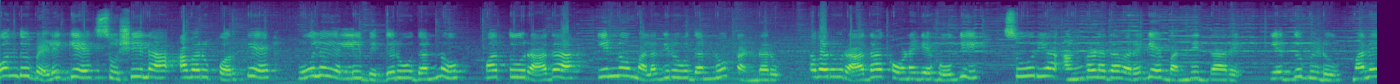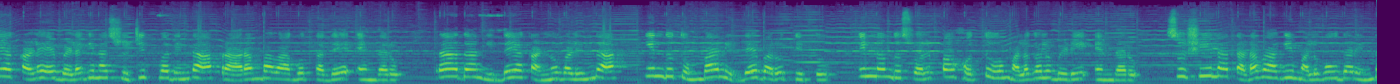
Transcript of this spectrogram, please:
ಒಂದು ಬೆಳಿಗ್ಗೆ ಸುಶೀಲಾ ಅವರು ಕೊರ್ಕೆ ಮೂಲೆಯಲ್ಲಿ ಬಿದ್ದಿರುವುದನ್ನು ಮತ್ತು ರಾಧಾ ಇನ್ನೂ ಮಲಗಿರುವುದನ್ನು ಕಂಡರು. ಅವರು ರಾಧಾ ಕೋಣೆಗೆ ಹೋಗಿ ಸೂರ್ಯ ಅಂಗಳದವರೆಗೆ ಬಂದಿದ್ದಾರೆ. ಎದ್ದು ಬಿಡು, ಮನೆಯ ಕಳೆ ಬೆಳಗಿನ ಶುಚಿತ್ವದಿಂದ ಪ್ರಾರಂಭವಾಗುತ್ತದೆ ಎಂದರು. ರಾಧಾ ನಿದ್ದೆಯ ಕಣ್ಣುಗಳಿಂದ ಇಂದು ತುಂಬಾ ನಿದ್ದೆ ಬರುತ್ತಿತ್ತು. ಇನ್ನೊಂದು ಸ್ವಲ್ಪ ಹೊತ್ತು ಮಲಗಲು ಬಿಡಿ ಎಂದರು. ಸುಶೀಲ ತಡವಾಗಿ ಮಲಗುವುದರಿಂದ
